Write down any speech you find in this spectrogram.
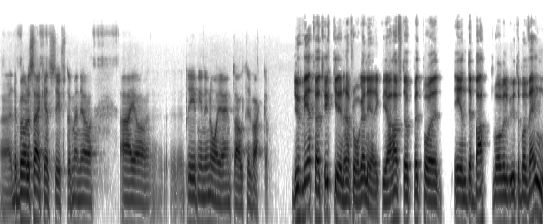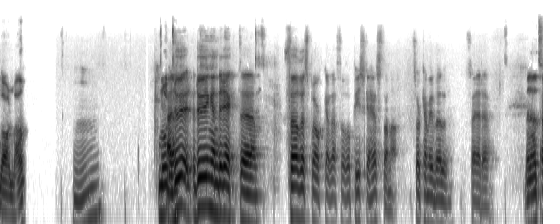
eh, det är både säkerhetssyfte men jag, ja, jag, drivningen i Norge är inte alltid vacker. Du vet vad jag tycker i den här frågan, Erik. Vi har haft öppet på en debatt, var väl ute på Venngarn, va? Mm. Ja, du, du är ingen direkt eh, förespråkare för att piska hästarna. Så kan vi väl säga det. Men alltså,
